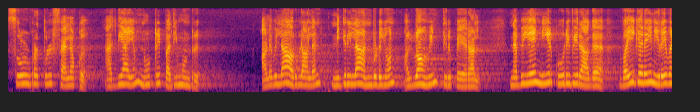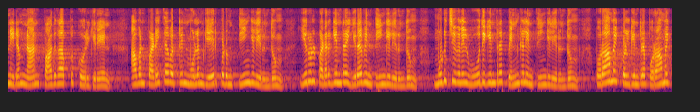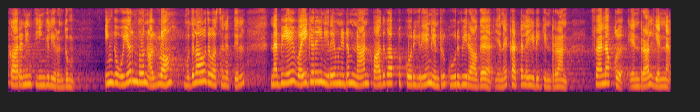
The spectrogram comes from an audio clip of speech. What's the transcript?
சூழ்ரத்துல் ஃபலக். அத்தியாயம் நூற்றி பதிமூன்று அளவில்லா அருளாளன் நிகரில்லா அன்புடையோன் அல்லாஹ்வின் திருப்பெயரால். நபியே நீர் கூறுவீராக. வைகரேன் இறைவனிடம் நான் பாதுகாப்பு கோருகிறேன். அவன் படைத்தவற்றின் மூலம் ஏற்படும் தீங்கிலிருந்தும் இருள் படர்கின்ற இரவின் தீங்கிலிருந்தும் முடிச்சுகளில் ஊதுகின்ற பெண்களின் தீங்கிலிருந்தும் பொறாமை கொள்கின்ற பொறாமைக்காரனின் தீங்கிலிருந்தும் இங்கு உயர்ந்தோன் அல்லாஹ் முதலாவது வசனத்தில் நபியே வைகரையின் இறைவனிடம் நான் பாதுகாப்பு கோருகிறேன் என்று கூறுவீராக என கட்டளையிடுகின்றான். ஃபலக் என்றால் என்ன?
